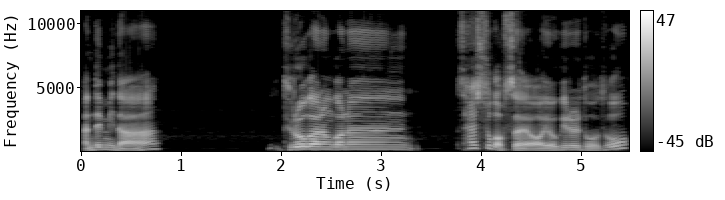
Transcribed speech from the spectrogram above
안 됩니다. 들어가는 거는 살 수가 없어요. 여기를 둬도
